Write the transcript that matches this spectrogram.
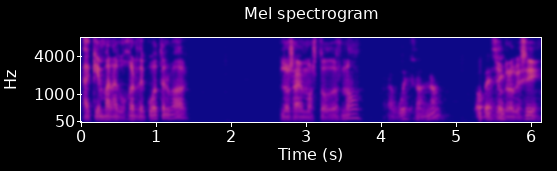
¿A quién van a coger de quarterback? Lo sabemos todos, ¿no? A Wilson, ¿no? Yo creo que sí.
